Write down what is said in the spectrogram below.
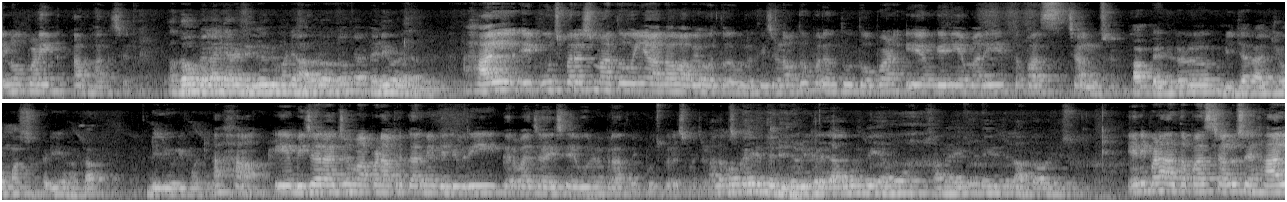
એનો પણ એક આ ભાગ છે. અગાઉ પહેલા જ્યારે ડિલિવરી માટે આવેલો હતો કે પહેલી વાર હાલ એ પૂછપરછમાં તો અહીંયા અગાઉ આવ્યો હતો એવું નથી જણાવતો પરંતુ તો પણ એ અંગેની અમારી તપાસ ચાલુ છે. આ પેડલર બીજા રાજ્યોમાં સક્રિય હતા ડિલિવરી માટે? હા એ બીજા રાજ્યોમાં પણ આ પ્રકારની ડિલિવરી કરવા જાય છે એવું એને પ્રાથમિક પૂછપરછમાં જણાવ્યું કઈ રીતે ડિલિવરી કરે છે? આ લોકો સામે આવી રીતે લાવતા હોય છે. એની પણ હાલ તપાસ ચાલુ છે. હાલ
